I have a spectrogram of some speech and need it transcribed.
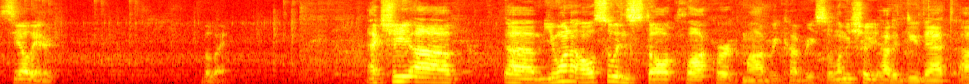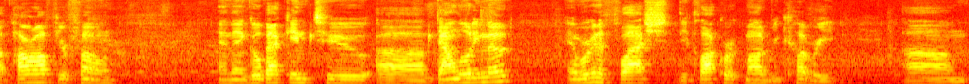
See y'all later. Bye-bye. Actually, uh, um, you want to also install Clockwork Mod Recovery. So let me show you how to do that. Uh, power off your phone and then go back into uh, downloading mode and we're going to flash the Clockwork Mod Recovery um,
